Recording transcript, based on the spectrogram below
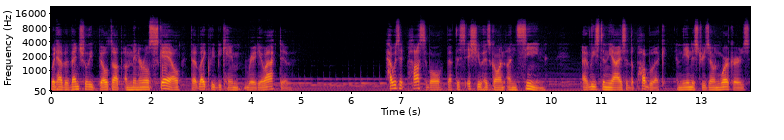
would have eventually built up a mineral scale that likely became radioactive. How is it possible that this issue has gone unseen, at least in the eyes of the public, and the industry's own workers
